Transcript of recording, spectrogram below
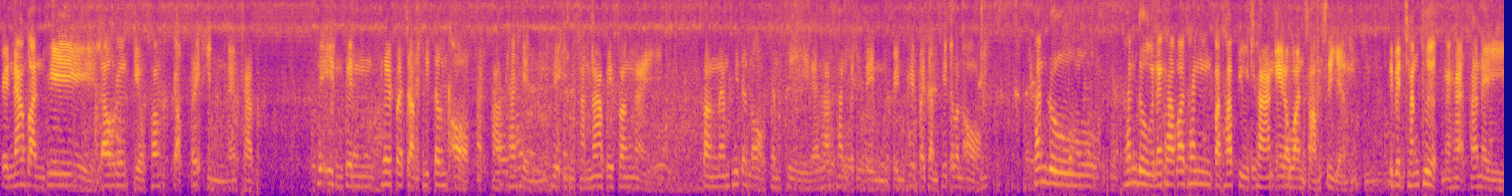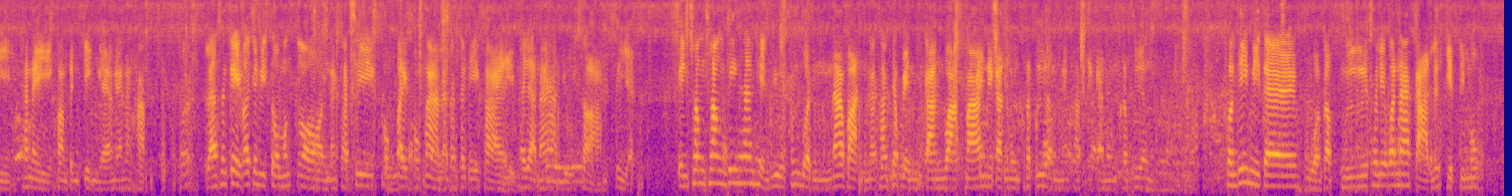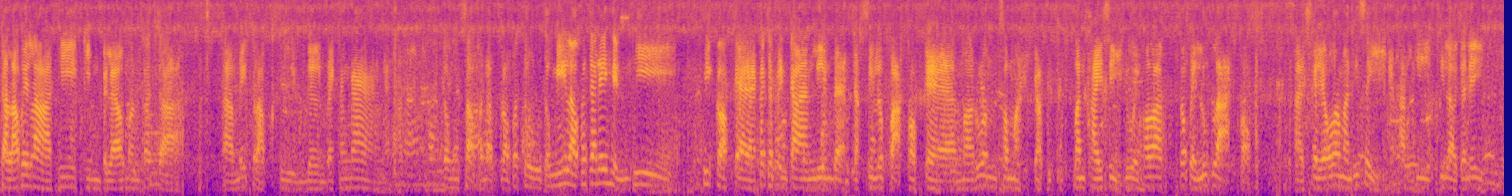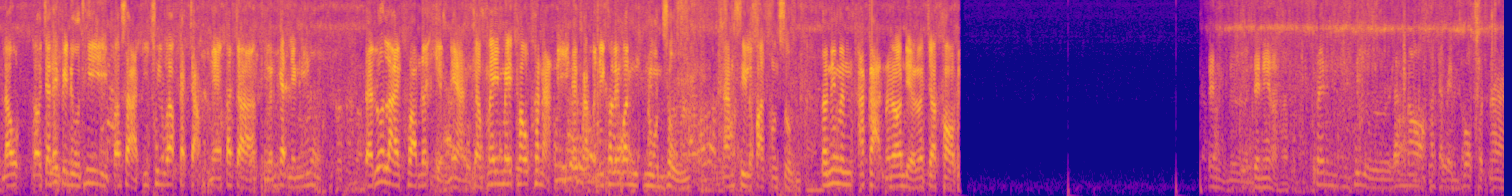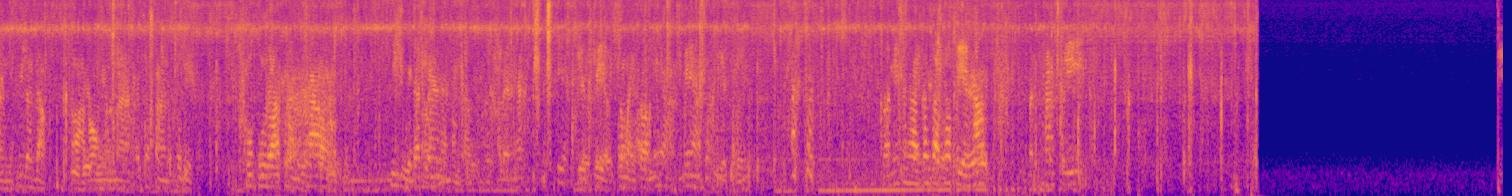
เป็นหน้าบันที่เล่าเรื่องเกี่ยวข้องกับพระอินทร์นะครับ พระอินทร์เป็นเทพประจำที่ต้นออกนะครับ ถ้าเห็นพระอินทร์หันหน้าไปฝั่งไหนฝั่งนั้นที่ตะวันออกทันทีนะครับท่านเป็นเป็นเทพประจำที่ตะวันออก ท่านดูท่านดูนะครับ ว่าท่านประทับอยู่ช้างเอราวัณสามเสียนที่เป็นช้างเผือกนะฮะถ้าในถ้าในความเป็นจริงแล้วเนี่ยนะครับ แล้วสังเกตว่าจะมีตัวมังกรนะครับ ที่โค้งไปโค้งมาแล้วก็จะมีไข่พญานาคอยู่สามเสียน เป็นช่องๆที่ท่านเห็นอยู่ข้างบนหน้าบันนะครับ จะเป็นการวางไม้ในการมุงกระเบื้องนะครับ ในการมุงกระเบื้อง คนที่มีแต่หัวกับมือเขาเรียกว่าหน้ากาดหรือกิตติมุกแต่ละเวลาที่กินไปแล้วมันก็จะไม่กลับคืนเดินไปข้างหน้านะครับ ตรงเสาอันดับกรอบประตู ตรงนี้เราก็จะได้เห็นที่ที่กรอบแก่ก็จะเป็นการเรียนแบบจากศิลปะกรอบแก่มาร่วมสมัยกับบรรทายสีด้วย เพราะว่าก็เป็นลูกหลานของ อ่าชัยวรมันที่สี่นะครับที่ที่เราจะได้เราเราจะได้ไปดูที่ปราสาทที่ชื่อว่ากระจับเนี่ยก็จะเหมือนกันอย่างนี้เลยแต่ลวดลายความละเอียดเนี่ยจะไม่ไม่เท่าขนาดนี้นะครับอันนี้เขาเรียกว่านูนสูงนะศิลปะนูนสูง ตอนนี้มันอากาศมันร้อนเดี๋ยวเราจะขอเส้นเส้นนี้เหรอครับเส้นที่อยู่ด้านนอกก็จะเป็นพวกขนนางที่ระดับอ่ารองลงมาก็จะตามเสด็จคูปุระทางเข้า ที่อยู่ด้านล่างอะไรนะฮะเปรียบเปรียบสมัยตอนไม่อาไม่อาจจะเปรียบเลยตอนนี้ทางก็จะเข้าเปรียบครับมันทางซี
